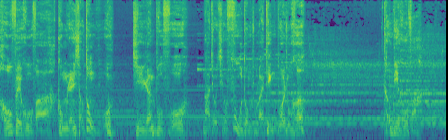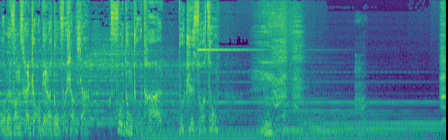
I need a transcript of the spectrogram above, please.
侯废护法公然想动武，既然不服，那就请副洞主来定夺，如何？藤壁护法，我们方才找遍了洞府上下，副洞主他不知所踪。嗯。哎，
